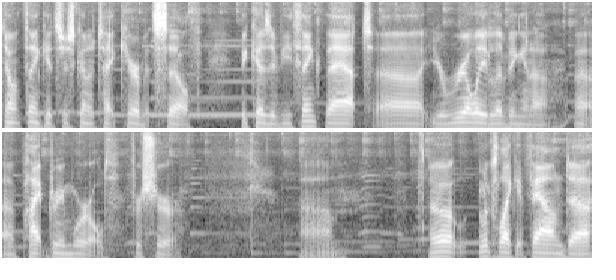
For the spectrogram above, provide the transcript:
Don't think it's just going to take care of itself because if you think that, uh, you're really living in a, a, pipe dream world for sure. Um, oh, looks like it found uh,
